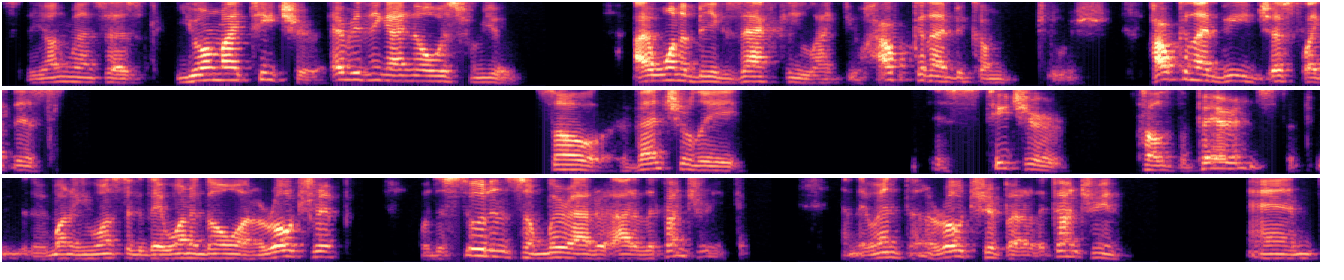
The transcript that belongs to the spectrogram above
So the young man says, "You're my teacher. Everything I know is from you. I want to be exactly like you. How can I become Jewish? How can I be just like this? So eventually, this teacher tells the parents that they want, he wants to they want to go on a road trip with the students somewhere out of, out of the country. And they went on a road trip out of the country. And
